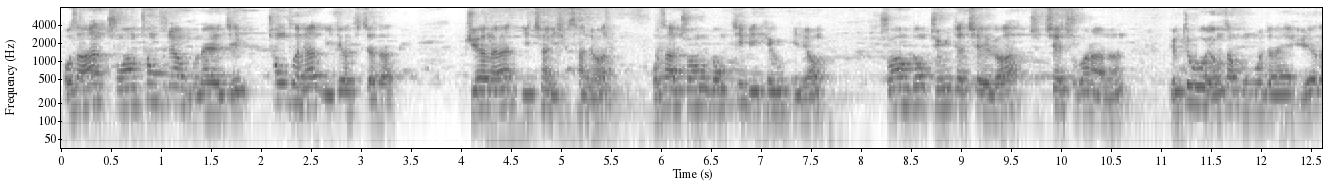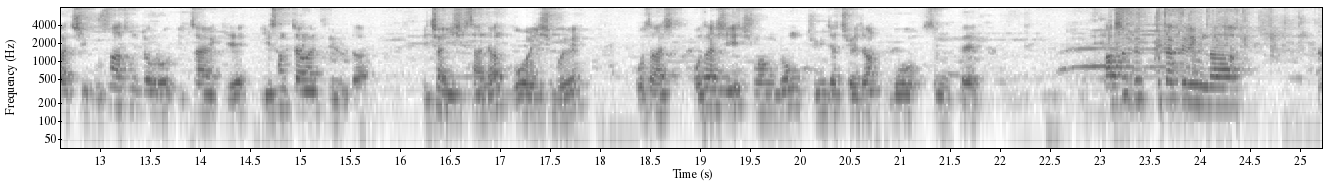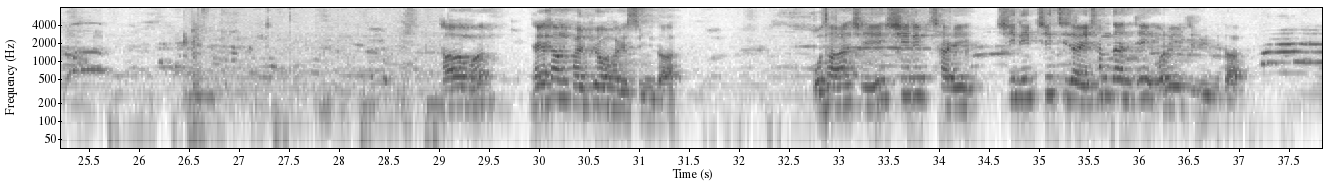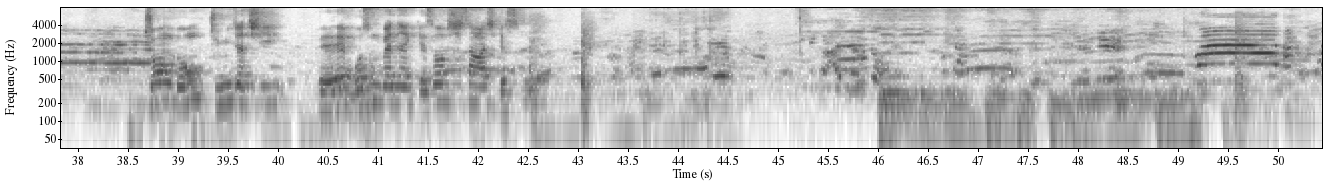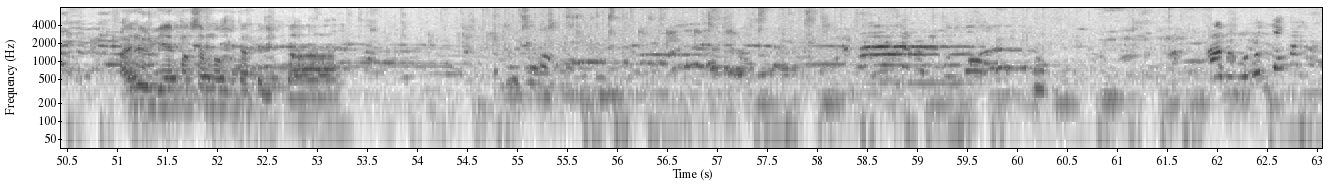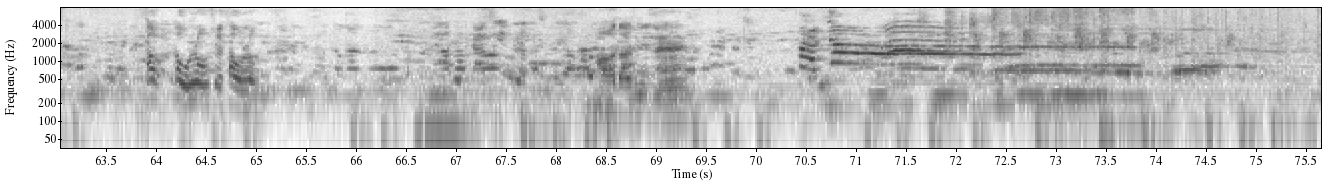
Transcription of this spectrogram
오산 중앙 청소년 문화의 집 청소년 미디어 기자단 귀하는 2024년 오산 중앙동 TV 개국 기념 중앙동 주민자치회가 주최 주관하는 유튜브 영상 공모전에 위와 같이 우수한 성적으로 입상했기에 이 상장을 드립니다. 2024년 5월 25일 오산, 오산시 중앙동 주민자치회장 모승배 박수 부- 부탁드립니다. 다음은 대상 발표하겠습니다. 오산시 시립사이 시립 시티자이 3단지 어린이집입니다. 중앙동 주민자치회 모승배님께서 시상하시겠습니다. 아이들 위해 박수 한번 부탁드립니다. 다, 다 올라오세요. 다 올라오세요. 아 나중에. 네.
